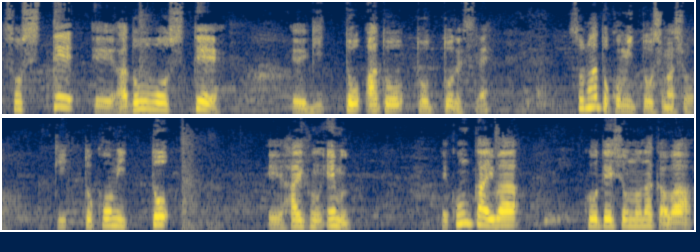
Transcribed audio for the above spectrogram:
そして、えー、アドをして、えー git add. ですね。その後コミットをしましょう。git commit、えー、-m。で今回は、コーテーションの中は、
